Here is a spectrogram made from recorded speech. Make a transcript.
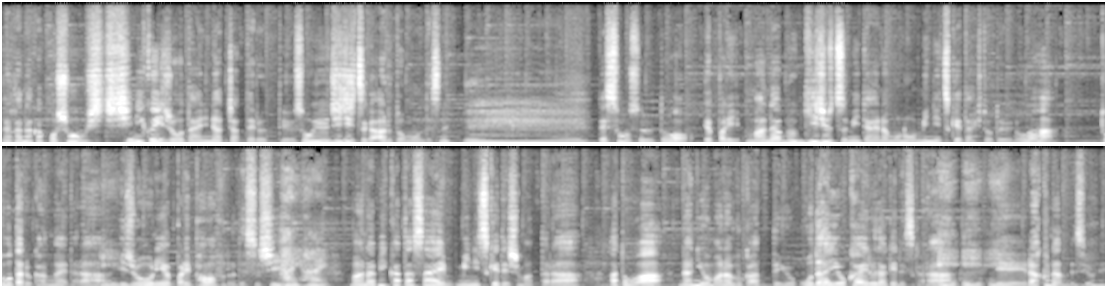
なかなかこう勝負しにくい状態になっちゃってるっていうそういう事実があると思うんですね。でそうするとやっぱり学ぶ技術みたいなものを身につけた人というのはトータル考えたら非常にやっぱりパワフルですし、はいはい、学び方さえ身につけてしまったらあとは何を学ぶかっていうお題を変えるだけですから、えええー、楽なんですよね。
